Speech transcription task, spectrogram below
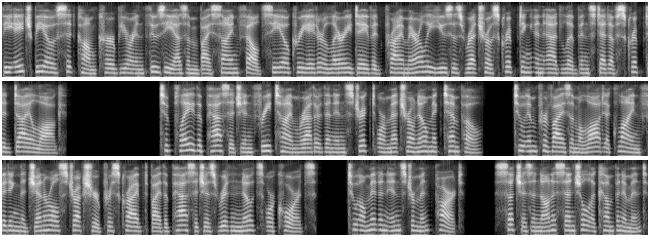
The HBO sitcom Curb Your Enthusiasm by Seinfeld CO creator Larry David primarily uses retroscripting and ad-lib instead of scripted dialogue. To play the passage in free time rather than in strict or metronomic tempo, to improvise a melodic line fitting the general structure prescribed by the passage's written notes or chords, to omit an instrument part, such as a non-essential accompaniment,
